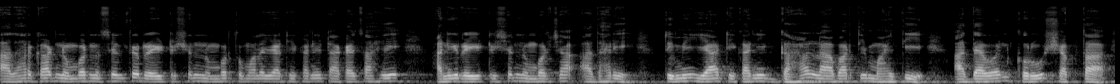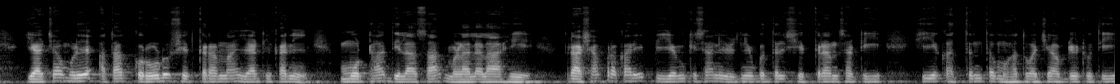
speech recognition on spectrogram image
आधार कार्ड नंबर नसेल तर रजिस्ट्रेशन नंबर तुम्हाला या ठिकाणी टाकायचा आहे आणि रजिस्ट्रेशन नंबरच्या आधारे तुम्ही या ठिकाणी गहाळ लाभार्थी माहिती अद्ययावत करू शकता. याच्यामुळे आता करोडो शेतकऱ्यांना या ठिकाणी मोठा दिलासा मिळालेला आहे. तर अशा प्रकारे पी एम किसान योजनेबद्दल शेतकऱ्यांसाठी ही एक अत्यंत महत्त्वाची अपडेट होती.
